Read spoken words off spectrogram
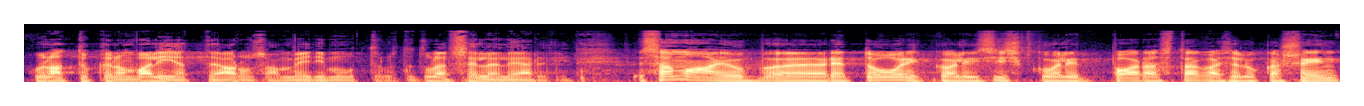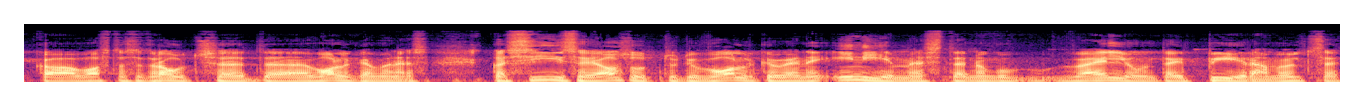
kui natukene on valijate arusaam veidi muutunud, ta tuleb sellele järgi. sama ju eh, retoorika oli siis, kui olid paar aastat tagasi Lukašenka vastased rahutused äh, Valgevenes, ka siis ei asutud ju Valgevene inimeste nagu väljundeid piirama üldse.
